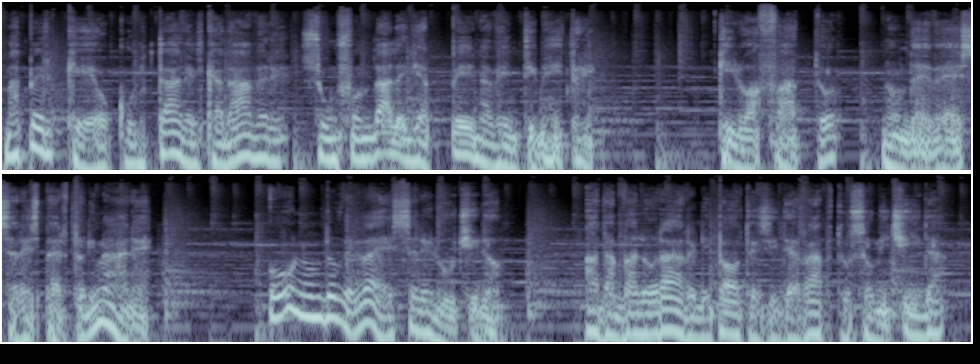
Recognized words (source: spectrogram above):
Ma perché occultare il cadavere su un fondale di appena 20 metri? Chi lo ha fatto non deve essere esperto di mare o non doveva essere lucido. Ad avvalorare l'ipotesi del raptus omicida,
